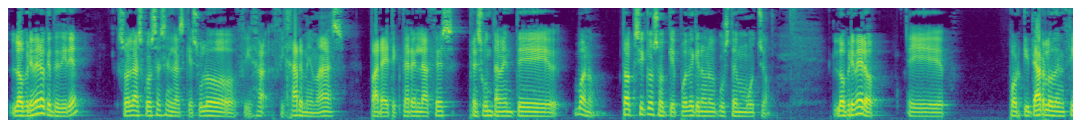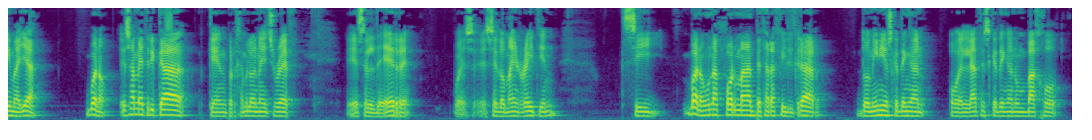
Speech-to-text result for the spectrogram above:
Lo primero que te diré son las cosas en las que suelo fijarme más para detectar enlaces presuntamente, bueno, tóxicos o que puede que no nos gusten mucho. Lo primero, eh, por quitarlo de encima ya. Bueno, esa métrica que, por ejemplo, en Href es el DR, pues ese domain rating, si, bueno, una forma de empezar a filtrar dominios que tengan o enlaces que tengan un bajo,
